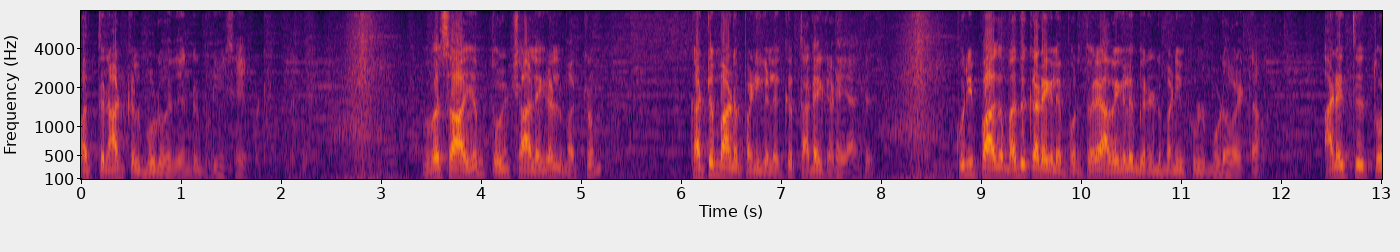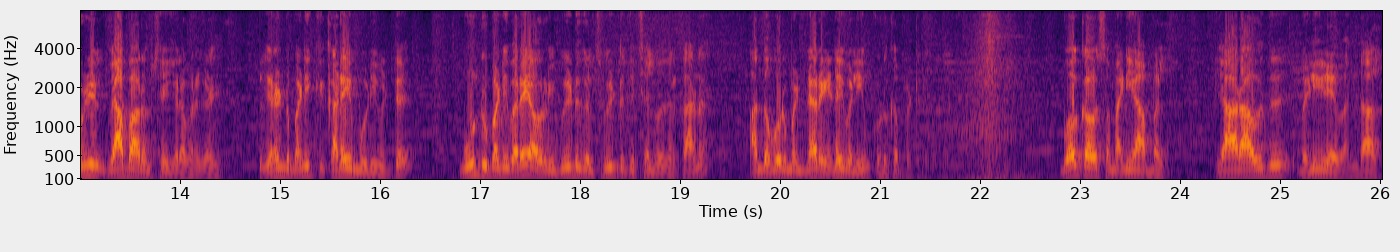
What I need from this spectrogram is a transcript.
பத்து நாட்கள் மூடுவது என்று முடிவு செய்யப்பட்டிருக்கிறது. விவசாயம் தொழிற்சாலைகள் மற்றும் கட்டுமான பணிகளுக்கு தடை கிடையாது. குறிப்பாக மதுக்கடைகளை பொறுத்தவரை அவைகளும் இரண்டு மணிக்குள் மூட வேண்டும் அனைத்து தொழில் வியாபாரம் செய்கிறவர்கள் இரண்டு மணிக்கு கடையை மூடிவிட்டு மூன்று மணி வரை அவர்கள் வீடுகள் வீட்டுக்கு செல்வதற்கான அந்த ஒரு மணி நேர இடைவெளியும் கொடுக்கப்பட்டிருக்கிறது. முகக்கவசம் அணியாமல் யாராவது வெளியிலே வந்தால்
